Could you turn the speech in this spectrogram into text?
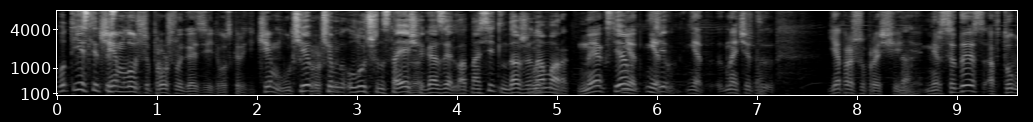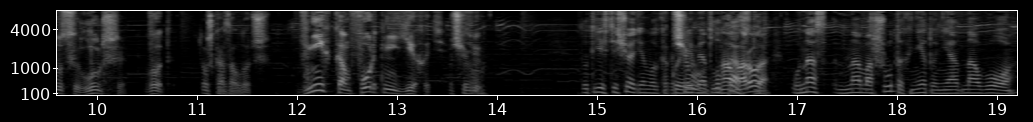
Вот если чем ты... лучше прошлый газель? Вот скажите, чем лучше чем, прошлый... чем лучше настоящая да. газель относительно даже вот иномарок? Next, тем, нет, нет, тем... нет, значит, Что? я прошу прощения. Мерседес, да. автобусы лучше. Вот. Кто сказал лучше? В них комфортнее ехать. Почему? Все. Тут есть еще один вот какой Почему? элемент лукавства. Наоборот? У нас на маршрутах нету ни одного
